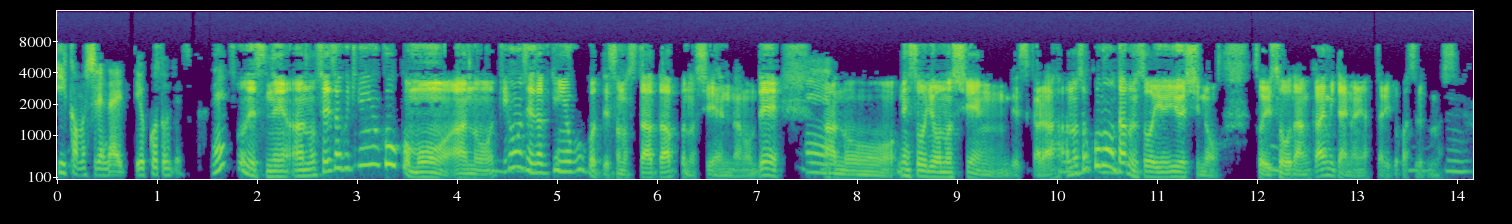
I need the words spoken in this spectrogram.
いいかもしれないっていうことですかね。そうですね。あの、政策金融高校も、あの、基本政策金融高校ってそのスタートアップの支援なので、えー、あの、ね、創業の支援ですから、あの、そこも多分そういう融資の、そういう相談会みたいなのやったりとかすると思います。うんうん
